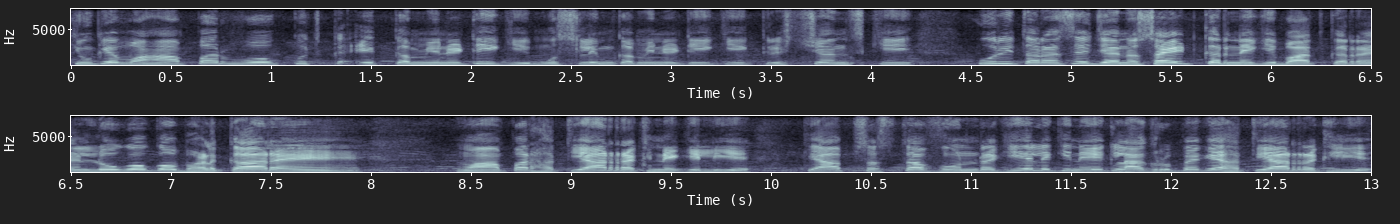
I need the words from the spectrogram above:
क्योंकि वहाँ पर वो कुछ एक कम्युनिटी की मुस्लिम कम्युनिटी की क्रिश्चियंस की पूरी तरह से जेनोसाइड करने की बात कर रहे हैं, लोगों को भड़का रहे हैं वहाँ पर हथियार रखने के लिए। कि आप सस्ता फ़ोन रखिए, लेकिन एक लाख रुपए के हथियार रख लिए।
